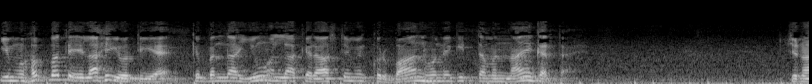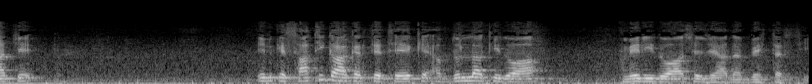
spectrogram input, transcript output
یہ محبت الہی ہوتی ہے کہ بندہ یوں اللہ کے راستے میں قربان ہونے کی تمنائیں کرتا ہے۔ چنانچہ ان کے ساتھی کہا کرتے تھے کہ عبداللہ کی دعا میری دعا سے زیادہ بہتر تھی۔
